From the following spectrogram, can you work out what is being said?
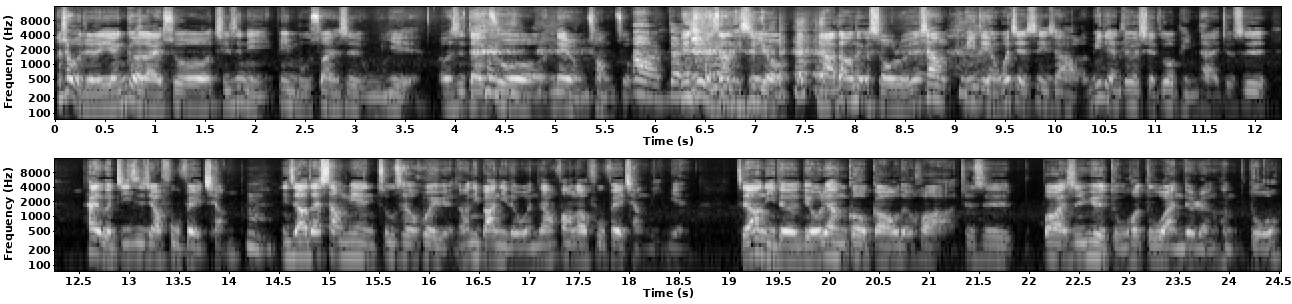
而且我觉得严格来说，其实你并不算是无业，而是在做内容创作 啊，对，因为基本上你是有拿到那个收入，就像 Medium，我解释一下好了，Medium 这个写作平台就是。它有个机制叫付费墙，嗯，你只要在上面注册会员，然后你把你的文章放到付费墙里面，只要你的流量够高的话，就是不管是阅读或读完的人很多，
